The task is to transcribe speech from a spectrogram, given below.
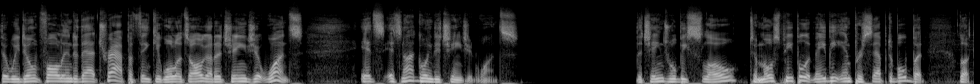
that we don't fall into that trap of thinking, well, it's all got to change at once. It's, it's not going to change at once. The change will be slow. To most people, it may be imperceptible, but look,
